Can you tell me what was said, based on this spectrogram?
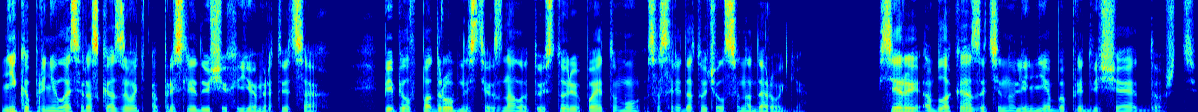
Ника принялась рассказывать о преследующих ее мертвецах. Пепел в подробностях знал эту историю, поэтому сосредоточился на дороге. Серые облака затянули небо, предвещая дождь.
